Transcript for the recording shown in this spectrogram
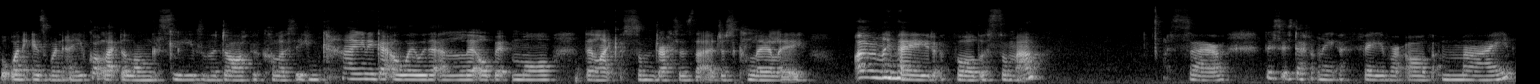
but when it is winter you've got like the longer sleeves and the darker colour so you can kind of get away with it a little bit more than like some dresses that are just clearly only made for the summer so this is definitely a favourite of mine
